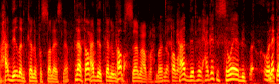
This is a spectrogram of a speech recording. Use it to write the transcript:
حد يقدر يتكلم في الصلاة يا إسلام؟ لا طبعا. حد يتكلم طبعا. في الصيام يا عبد الرحمن؟ لا طبعا. حد في الحاجات الثوابت. ولكن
